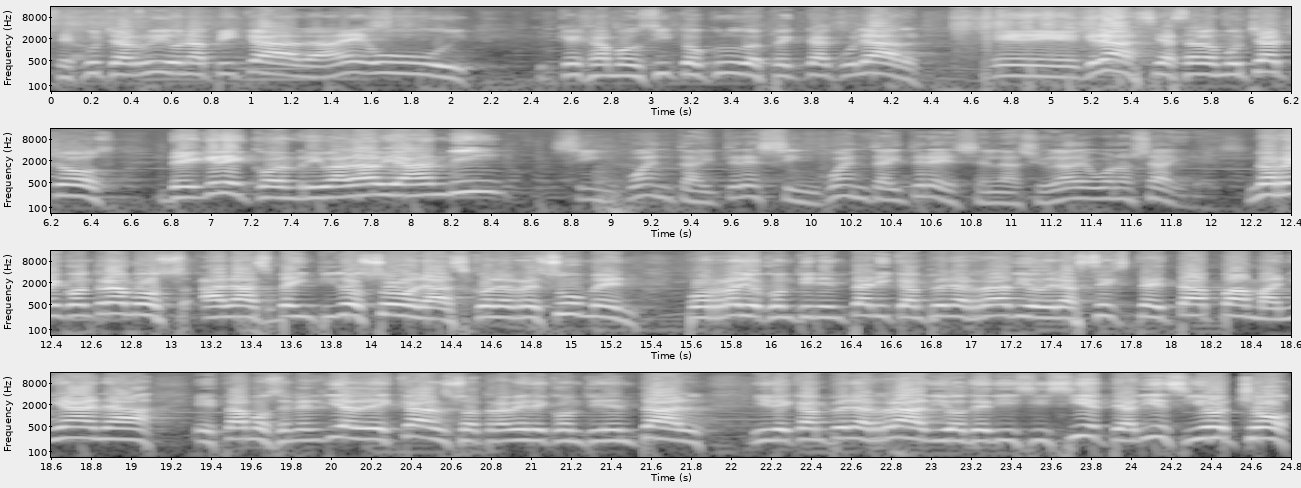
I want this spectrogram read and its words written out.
se escucha ruido, una picada, ¿eh? Uy, qué jamoncito crudo espectacular. Eh, gracias a los muchachos del Greco en Rivadavia, Andy. 5353 en la ciudad de Buenos Aires. Nos reencontramos a las 22 horas con el resumen por Radio Continental y Campeones Radio de la sexta etapa. Mañana estamos en el día de descanso a través de Continental y de Campeones Radio de 17 a 18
